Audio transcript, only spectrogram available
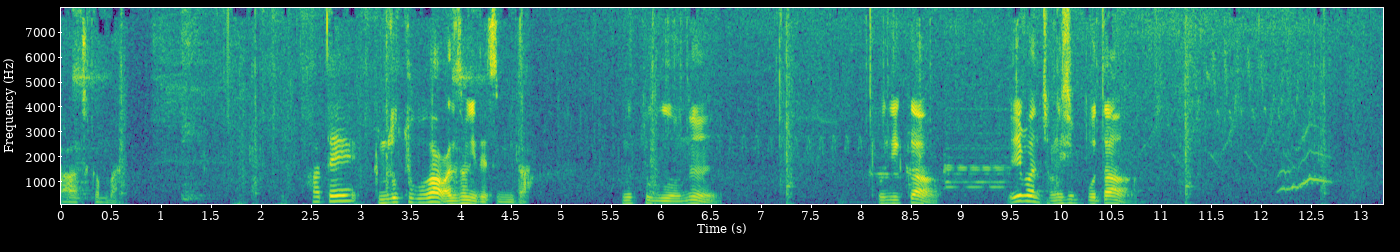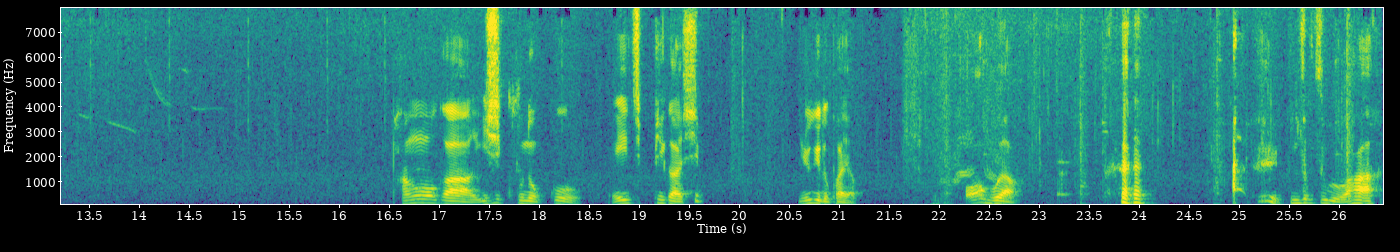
아 잠깐만. 하대 금속 투구가 완성이 됐습니다. 금속 투구는 보니까 일반 장식보다 방어가 29 높고 HP가 16이 높아요. 어 뭐야? 금속 쓰고 와.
